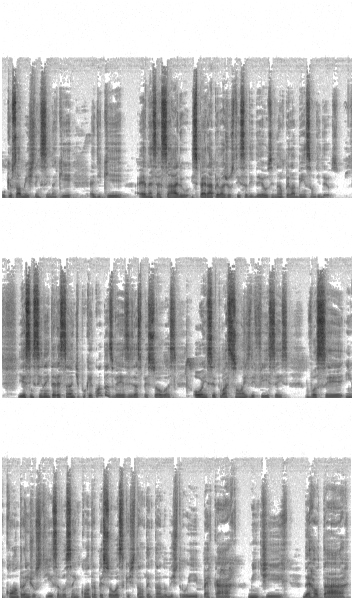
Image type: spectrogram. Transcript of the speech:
O que o salmista ensina aqui é de que é necessário esperar pela justiça de Deus e não pela bênção de Deus. E esse ensino é interessante, porque quantas vezes as pessoas, ou em situações difíceis, você encontra injustiça, você encontra pessoas que estão tentando destruir, pecar, mentir, derrotar,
